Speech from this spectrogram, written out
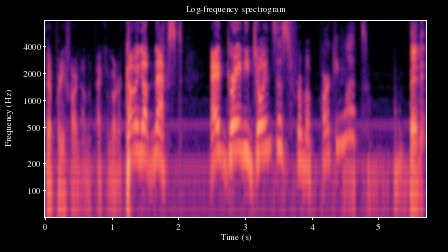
they're pretty far down the pecking order. Coming up next, Ed Graney joins us from a parking lot. Ed.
